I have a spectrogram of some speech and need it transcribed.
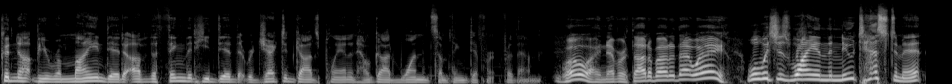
could not be reminded of the thing that he did that rejected God's plan and how God wanted something different for them. Whoa, I never thought about it that way. Well, which is why in the New Testament,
